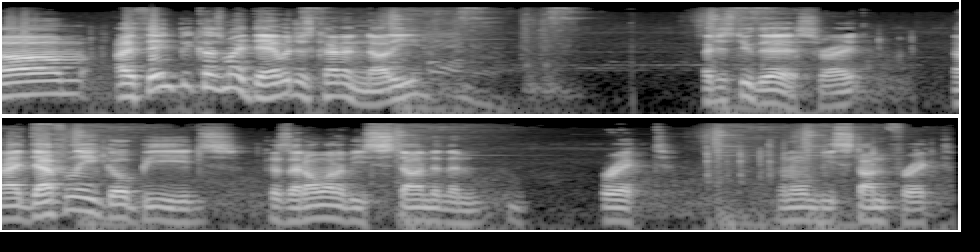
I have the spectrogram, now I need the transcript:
um, I think because my damage is kind of nutty, I just do this, right? And I definitely go beads, because I don't want to be stunned and then fricked. I don't want to be stun fricked.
